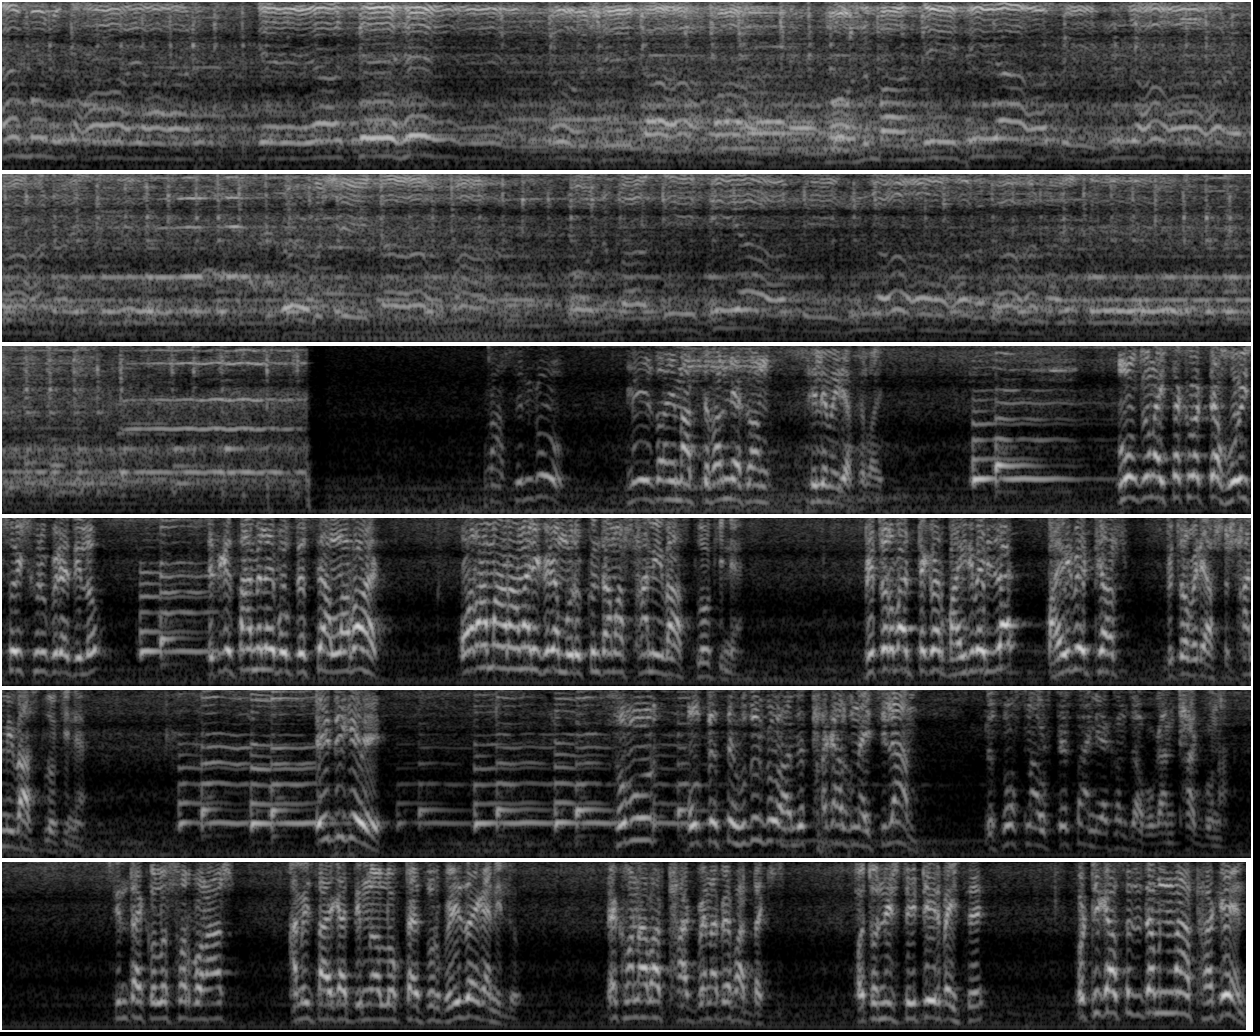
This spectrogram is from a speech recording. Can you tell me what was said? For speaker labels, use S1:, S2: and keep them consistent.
S1: এমন দয়ার কে আছে হে আমার মন বান্ধিয়া পিঞ্জর বানাইছে আমার মন বান্ধিয়া পিঞ্জর বানাইছে
S2: আসেন আমি মারতে পারিনি এখন ছেলে মেয়েরা ফেলাই লোকজন আইসা খুব একটা হই সই শুরু করে দিল। এদিকে সামিলাই বলতেছে, আল্লাহ ভাগ ওরা মারামারি করে মরুক, কিন্তু আমার স্বামী বাঁচলো কিনা। ভিতর বাড়ি থেকে বাইরে বাড়ি যায় বাইরে বাড়ি আস- ভিতর বাড়ি আসে, স্বামী বাঁচলো কিনা। এইদিকে সবুর বলতেছে, হুজুর গো, আমি থাকার জন্য আইছিলাম না উঠতেছে, আমি এখন যাব আমি থাকব না। চিন্তা করল, সর্বনাশ, আমি জায়গা দিম না লোকটা জোর হয়ে জায়গা নিল। এখন আবার থাকবে না, ব্যাপারটা কি? হয়তো নিশ্চয়ই টের পাইছে। ও ঠিক আছে, যদি আপনি না থাকেন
